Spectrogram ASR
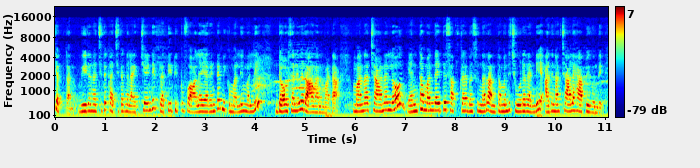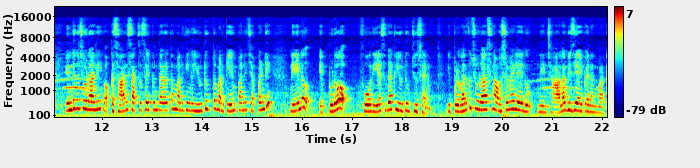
చెప్తాను. వీడియో నచ్చితే ఖచ్చితంగా లైక్ చేయండి. ప్రతి టిప్ ఫాలో అయ్యారంటే మీకు మళ్ళీ మళ్ళీ డౌట్స్ అనేవి రావన్నమాట. మన ఛానల్లో ఎంత మంది అయితే సబ్స్క్రైబర్స్ ఉన్నారో అంతమంది చూడరండి. అది నాకు చాలా హ్యాపీగా ఉంది. ఎందుకు చూడాలి? ఒక్కసారి సక్సెస్ అయిపోయిన తర్వాత మనకి ఇంకా యూట్యూబ్తో మనకి ఏం పని చెప్పండి? నేను ఎప్పుడో ఫోర్ ఇయర్స్ బ్యాక్ యూట్యూబ్ చూశాను. ఇప్పటి వరకు చూడాల్సిన అవసరమే లేదు. నేను చాలా బిజీ అయిపోయాను అనమాట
